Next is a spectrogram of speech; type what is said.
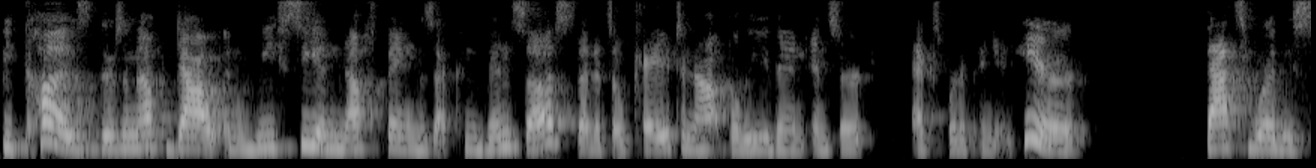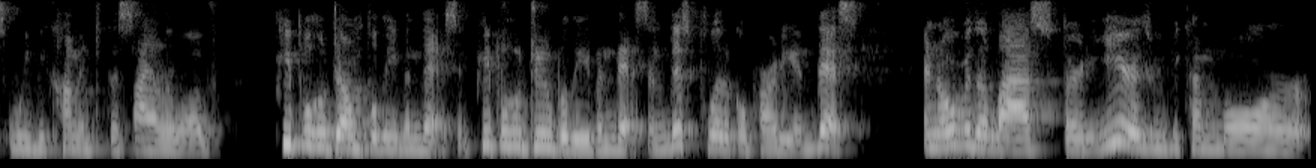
because there's enough doubt and we see enough things that convince us that it's okay to not believe in insert expert opinion here that's where we become into the silo of people who don't believe in this and people who do believe in this and this political party and this. And over the last 30 years we've become more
